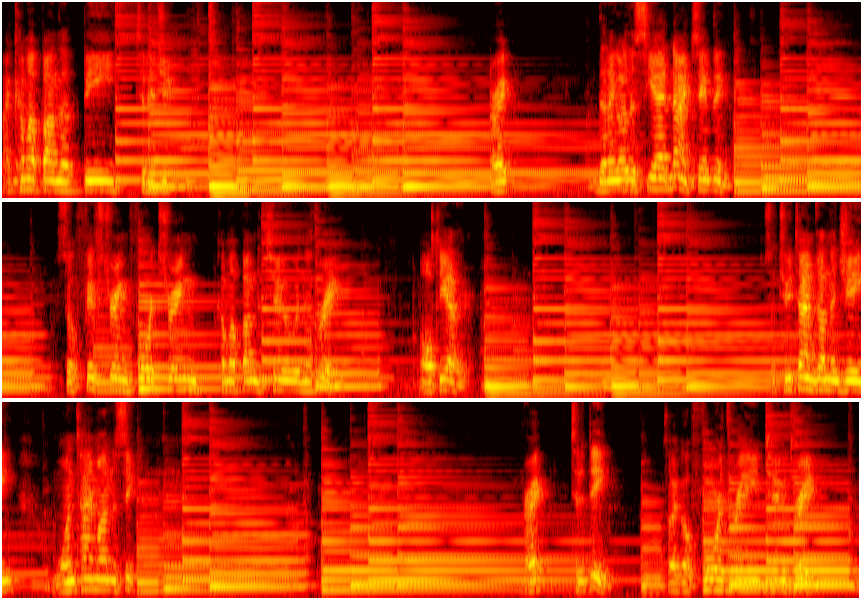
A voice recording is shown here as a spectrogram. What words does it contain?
I come up on the B to the G. All right? Then I go to the C add 9, same thing. So fifth string, fourth string, come up on the 2 and the 3, all together. So two times on the G, one time on the C. Right? To the D. So I go 4, 3, 2, 3.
